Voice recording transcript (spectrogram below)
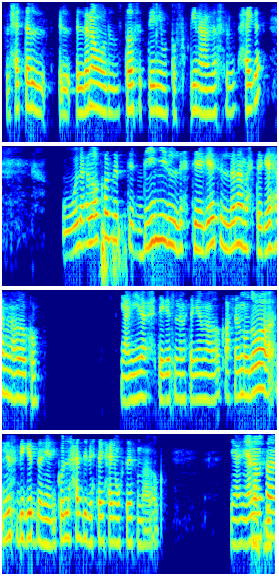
في الحتة ال- اللي أنا والطرف التاني متفقين على نفس الحاجة. والعلاقة اللي بتديني الاحتياجات اللي أنا محتاجاها من العلاقة. يعني إيه الاحتياجات اللي أنا محتاجاها من العلاقة؟ عشان الموضوع نسبي جدا. يعني كل حد بيحتاج حاجة مختلفة من العلاقة. يعني أنا. مثلا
